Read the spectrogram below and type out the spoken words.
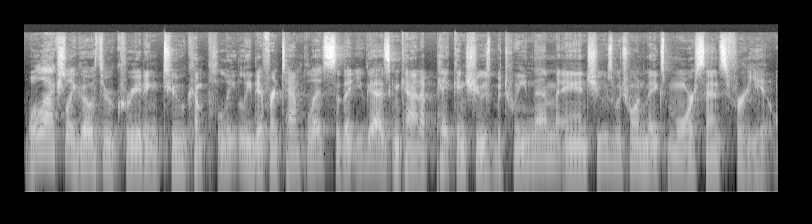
We'll actually go through creating two completely different templates so that you guys can kind of pick and choose between them and choose which one makes more sense for you.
